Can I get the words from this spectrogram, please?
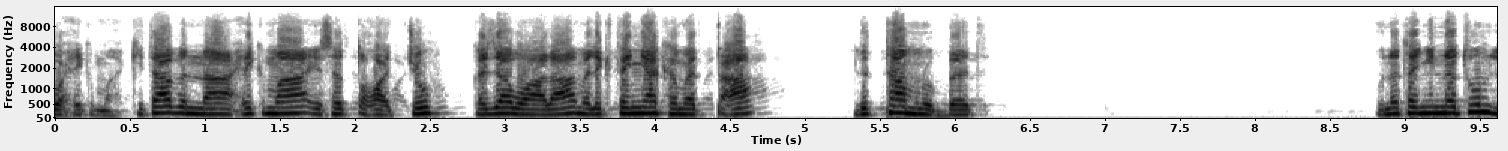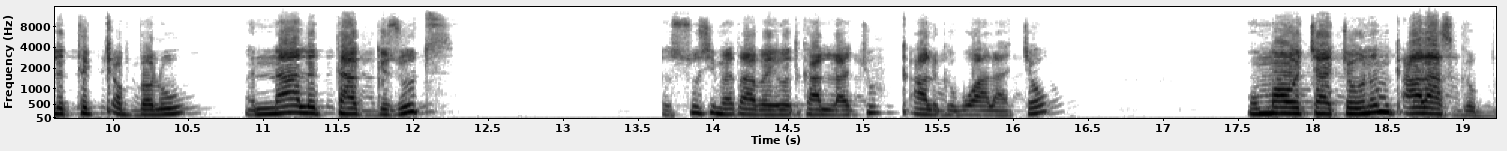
ወሕክማ። ኪታብና ሕክማ የሰጠኋችሁ ከዚያ በኋላ መልእክተኛ ከመጣ ልታምኑበት እውነተኝነቱን ልትቀበሉ እና ልታግዙት እሱ ሲመጣ በህይወት ካላችሁ ቃል ግቡ አላቸው። ኡማዎቻቸውንም ቃል አስገቡ።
